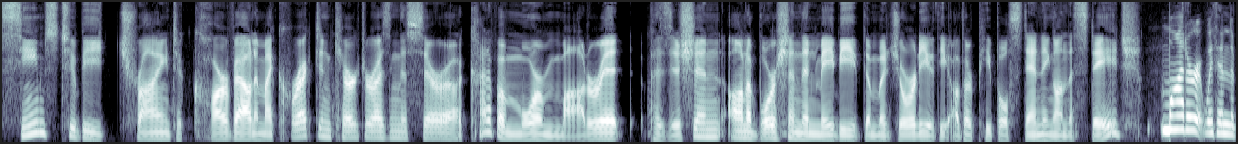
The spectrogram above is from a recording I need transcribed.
seems to be trying to carve out, am I correct in characterizing this, Sarah, kind of a more moderate position on abortion than maybe the majority of the other people standing on the stage? Moderate within the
